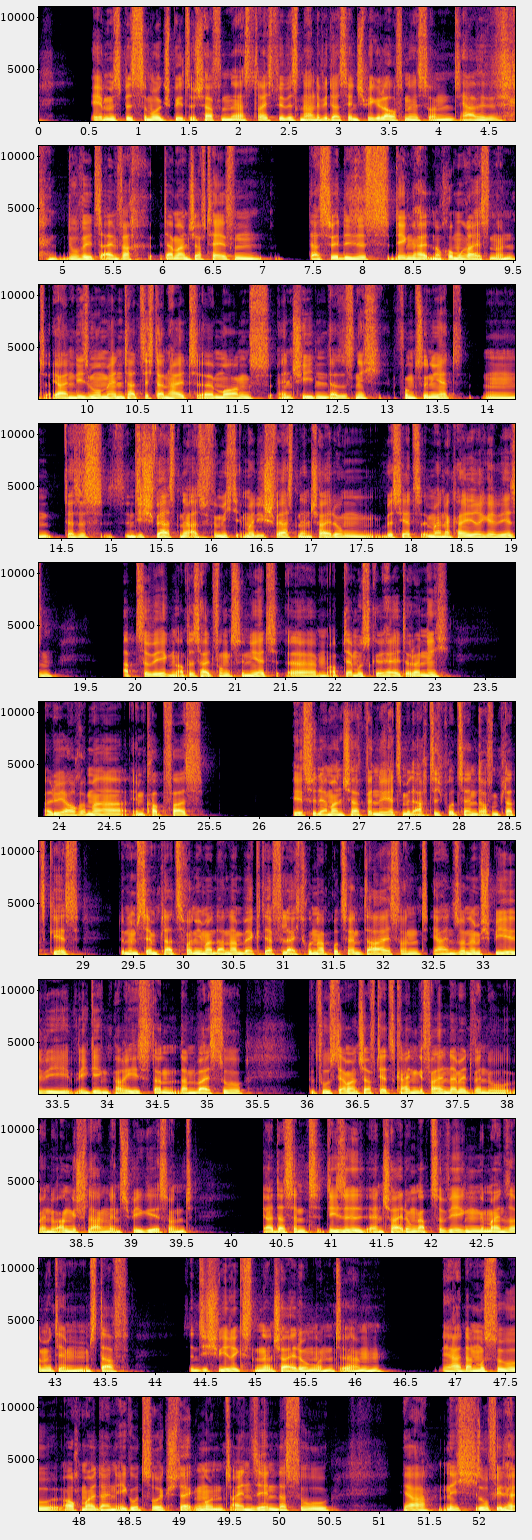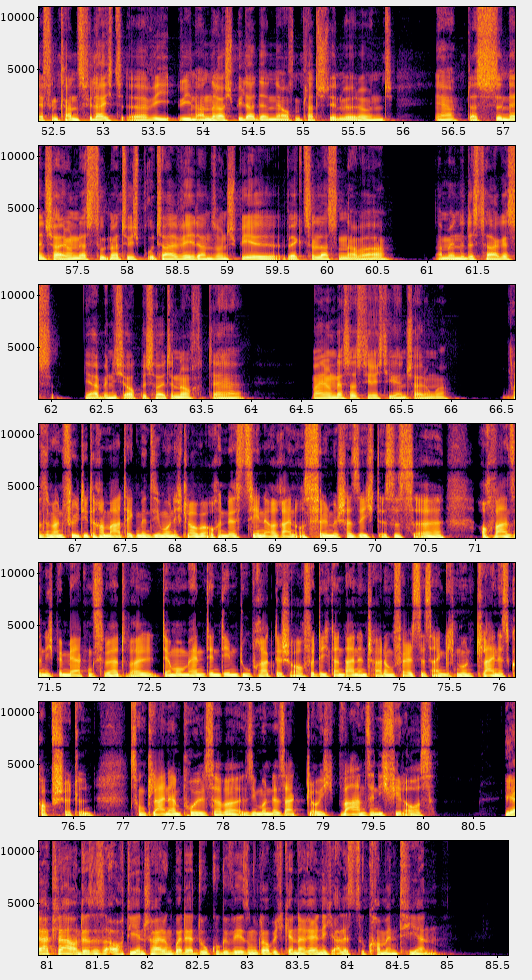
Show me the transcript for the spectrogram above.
eben es bis zum Rückspiel zu schaffen. Erst recht, wir wissen alle, wie das Hinspiel gelaufen ist und ja, du willst einfach der Mannschaft helfen, dass wir dieses Ding halt noch rumreißen. Und ja, in diesem Moment hat sich dann halt äh, morgens entschieden, dass es nicht funktioniert. Mm, das ist, sind die schwersten, also für mich immer die schwersten Entscheidungen bis jetzt in meiner Karriere gewesen, abzuwägen, ob es halt funktioniert, ähm, ob der Muskel hält oder nicht. Weil du ja auch immer im Kopf hast, hilfst du der Mannschaft, wenn du jetzt mit 80 Prozent auf den Platz gehst, du nimmst den Platz von jemand anderem weg, der vielleicht 100 Prozent da ist und ja, in so einem Spiel wie, wie gegen Paris, dann, dann weißt du, du tust der Mannschaft jetzt keinen Gefallen damit, wenn du, wenn du angeschlagen ins Spiel gehst. Und ja, das sind diese Entscheidungen abzuwägen, gemeinsam mit dem Staff, sind die schwierigsten Entscheidungen. Und ähm, ja, dann musst du auch mal dein Ego zurückstecken und einsehen, dass du ja nicht so viel helfen kannst, vielleicht äh, wie, wie ein anderer Spieler, der auf dem Platz stehen würde. Und ja, das sind Entscheidungen, das tut natürlich brutal weh, dann so ein Spiel wegzulassen, aber am Ende des Tages ja, bin ich auch bis heute noch der Meinung, dass das die richtige Entscheidung war. Also man fühlt die Dramatik mit Simon. Ich glaube, auch in der Szene rein aus filmischer Sicht ist es äh, auch wahnsinnig bemerkenswert, weil der Moment, in dem du praktisch auch für dich dann deine Entscheidung fällst, ist eigentlich nur ein kleines Kopfschütteln. So ein kleiner Impuls, aber Simon, der sagt, glaube ich, wahnsinnig viel aus. Ja, klar. Und das ist auch die Entscheidung bei der Doku gewesen, glaube ich, generell nicht alles zu kommentieren.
